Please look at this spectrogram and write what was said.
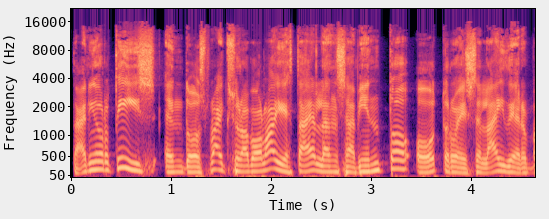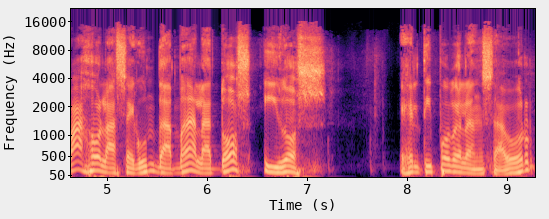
Dani Ortiz en dos strikes, una bola. Ahí está el lanzamiento. Otro slider bajo la segunda mala. Dos y dos. Es el tipo de lanzador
